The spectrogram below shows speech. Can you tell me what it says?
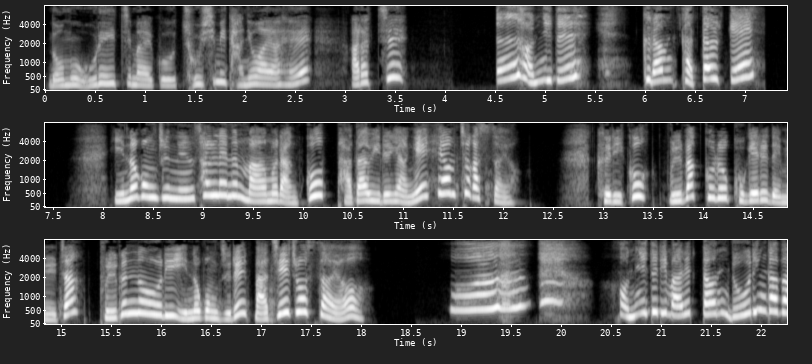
너무 오래 있지 말고 조심히 다녀와야 해. 알았지? 응, 언니들. 그럼 갔다 올게. 인어공주는 설레는 마음을 안고 바다 위를 향해 헤엄쳐 갔어요. 그리고 물 밖으로 고개를 내밀자 붉은 노을이 인어공주를 맞이해 주었어요. 우와, 언니들이 말했던 노을인가 봐.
